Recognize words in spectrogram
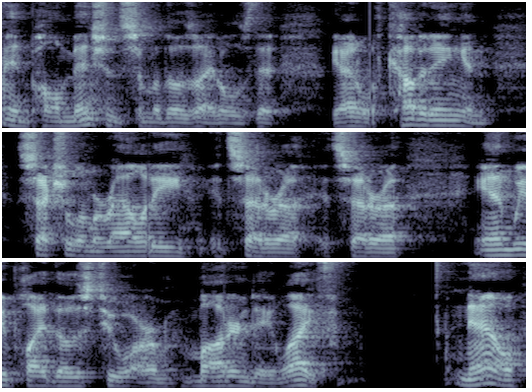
and Paul mentioned some of those idols that the idol of coveting and sexual immorality, etc., etc. And we applied those to our modern day life. Now,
